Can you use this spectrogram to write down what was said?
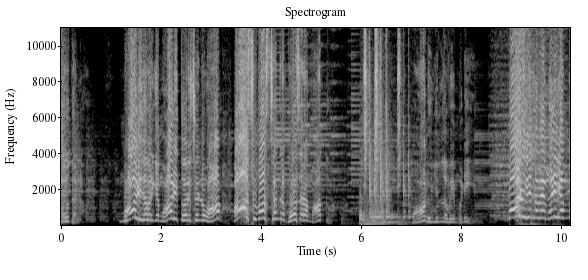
ಹೌದಲ್ಲ? ಮಾಡಿದವರಿಗೆ ಮಾಡಿ ತೋರಿಸು ಎನ್ನುವ ಆ ಸುಭಾಷ್ ಚಂದ್ರ ಬೋಸರ ಮಾತು. ಮಾಡು ಇಲ್ಲವೇ ಮಡಿ, ಮಾಡು ಇಲ್ಲವೇ ಮಡಿ ಎಂಬ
